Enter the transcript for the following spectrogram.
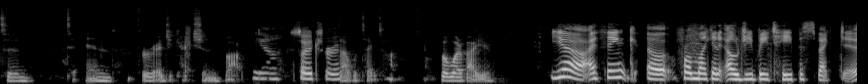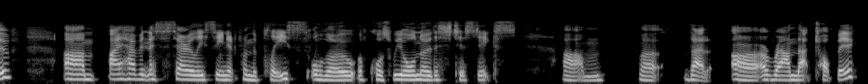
to to end through education, but Yeah. So true. that will take time. But what about you? Yeah, I think uh, from like an LGBT perspective, um, I haven't necessarily seen it from the police, although of course we all know the statistics um, uh, that are around that topic.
